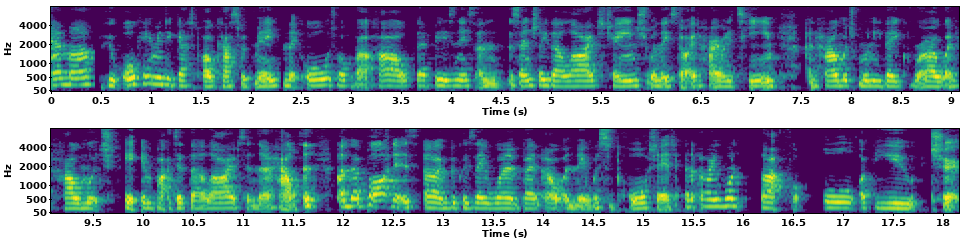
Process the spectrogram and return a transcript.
Emma, who all came into guest podcasts with me, and they all talk about how their business and essentially their lives changed when they started hiring a team and how much money they grow and how much it impacted their lives and their health and their partners um, because they weren't burnt out and they were supported. And I want that for all of you too.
